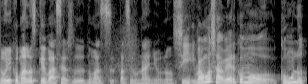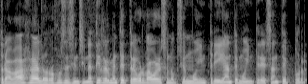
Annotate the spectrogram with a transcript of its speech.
Lo único malo es que va a ser nomás va a ser un año, ¿no? Sí, vamos a ver cómo, cómo lo trabaja los Rojos de Cincinnati. Realmente Trevor Bauer es una opción muy intrigante, muy interesante por,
